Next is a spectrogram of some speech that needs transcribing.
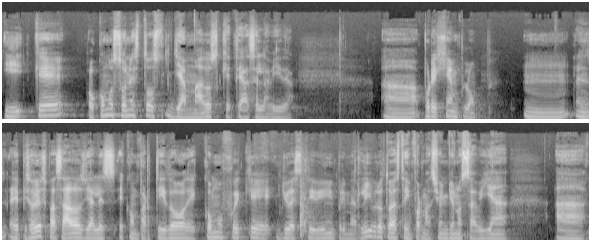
¿Y qué o cómo son estos llamados que te hace la vida? Uh, por ejemplo, mm, en episodios pasados ya les he compartido de cómo fue que yo escribí mi primer libro. Toda esta información yo no sabía uh,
